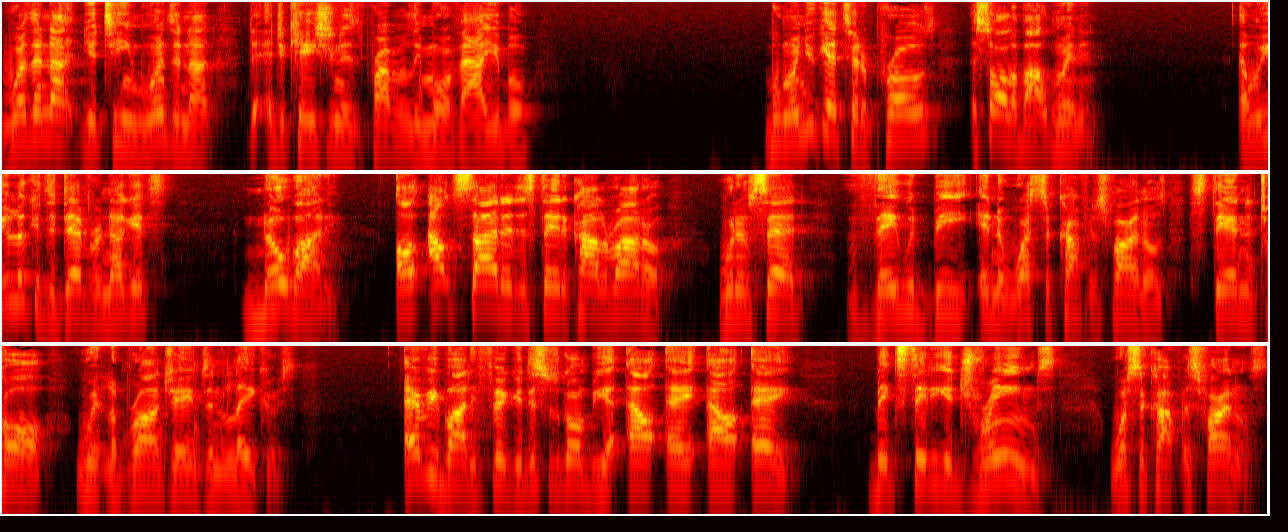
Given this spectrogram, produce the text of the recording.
Whether or not your team wins or not, the education is probably more valuable. But when you get to the pros, it's all about winning. And when you look at the Denver Nuggets, nobody uh, outside of the state of Colorado would have said they would be in the Western Conference Finals standing tall with LeBron James and the Lakers. Everybody figured this was going to be a LA LA, big city of dreams, Western Conference Finals.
